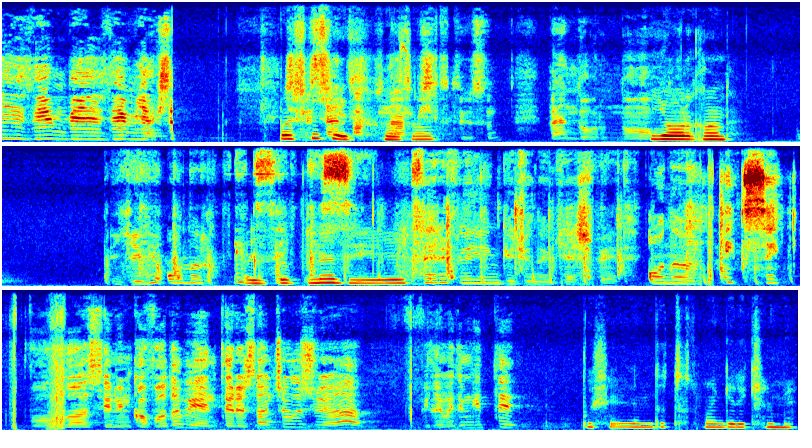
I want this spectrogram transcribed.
Bildim bildim yaşa. Başka Şimdi şey soracağım. şey. Ben onun ne oldu? Yorgan. Yeni ne diye. Zerifleyin gücünü keşfet. Honor X Vallahi senin kafada bir enteresan çalışıyor ha. Bilemedim gitti. Bu şeyin de tutman gerekir mi?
